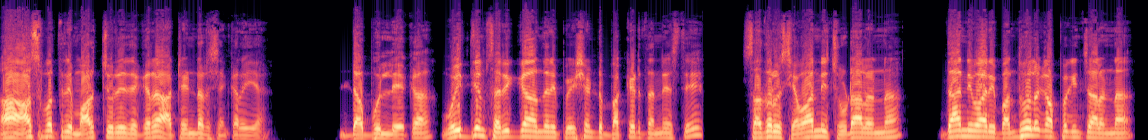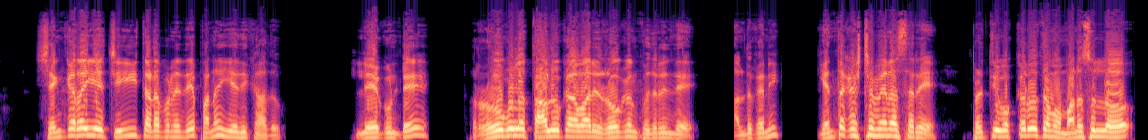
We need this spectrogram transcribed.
ఆ ఆసుపత్రి మార్చురీ దగ్గర అటెండర్ శంకరయ్య. డబ్బుల్లేక వైద్యం సరిగ్గా అందని పేషెంట్ బకెట్ తన్నేస్తే సదరు శవాన్ని చూడాలన్నా దాన్ని వారి బంధువులకు అప్పగించాలన్నా శంకరయ్య చెయ్యి తడపనిదే పనయ్యేది కాదు. లేకుంటే రోగుల తాలూకా వారి రోగం కుదిరిందే. అందుకని ఎంత కష్టమైనా సరే ప్రతి ఒక్కరూ తమ మనసుల్లో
